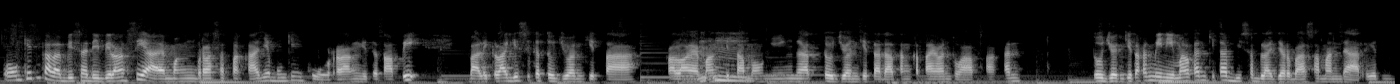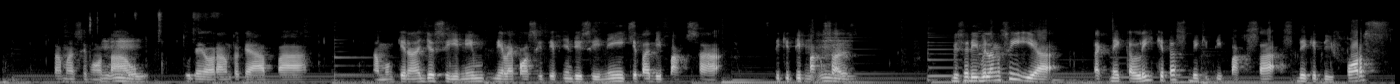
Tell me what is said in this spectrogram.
mungkin kalau bisa dibilang sih ya emang merasa pakainya mungkin kurang gitu tapi balik lagi sih ke tujuan kita kalau emang Mm-mm. kita mau nginget tujuan kita datang ke Taiwan tuh apa kan tujuan kita kan minimal kan kita bisa belajar bahasa Mandarin kita masih mau Mm-mm. tahu budaya orang tuh kayak apa nah mungkin aja sih ini nilai positifnya di sini kita dipaksa sedikit dipaksa bisa dibilang sih ya technically kita sedikit dipaksa sedikit di force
